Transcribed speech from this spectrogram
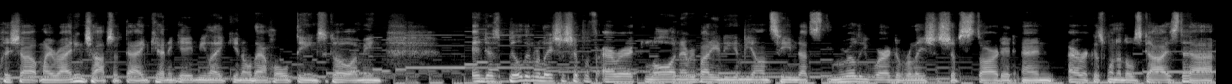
push out my writing chops with that, and kind of gave me like, you know, that whole thing to go. I mean, and just building relationship with Eric, Law, and everybody in the Beyond team. That's really where the relationship started. And Eric is one of those guys that,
